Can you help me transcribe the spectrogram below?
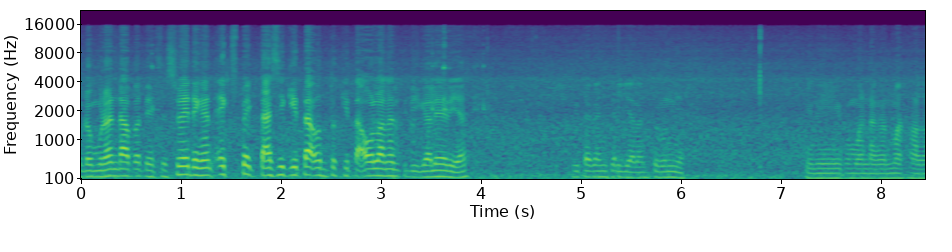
Mudah-mudahan dapat yang sesuai dengan ekspektasi kita untuk kita olah nanti di galeri ya. Kita akan cari jalan turunnya. Ini pemandangan mahal.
